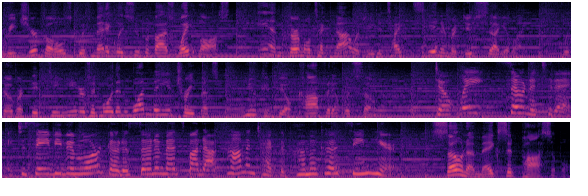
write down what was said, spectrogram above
Reach your goals with medically supervised weight loss and thermal technology to tighten skin and reduce cellulite. With over 15 years and more than 1 million treatments, you can feel confident with Sona. Don't wait, Sona today. To save even more, go to sonamedspa.com and type the promo code seen here. Sona makes it possible.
